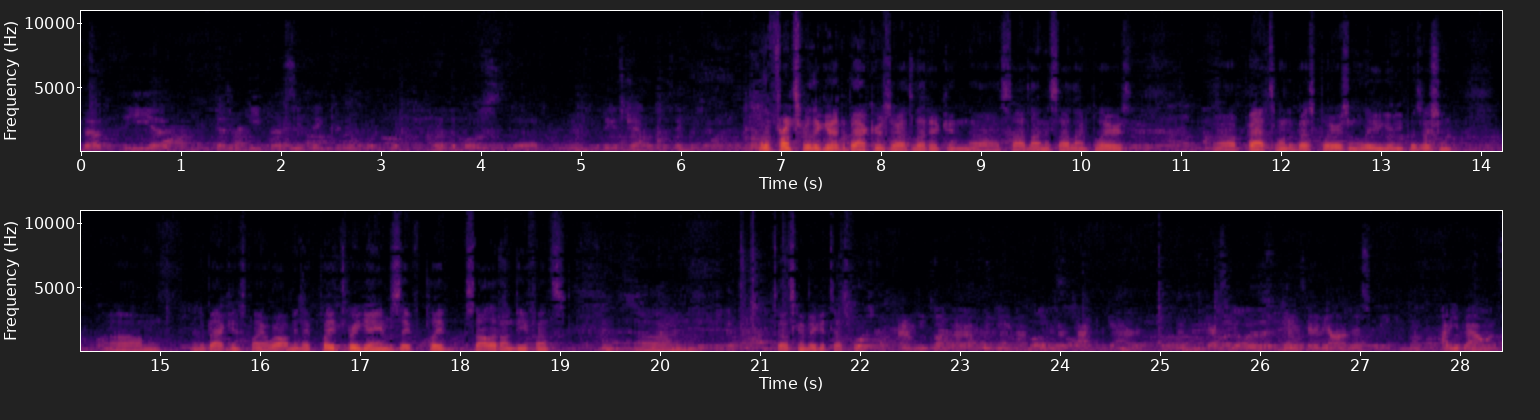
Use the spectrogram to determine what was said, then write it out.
about the uh, Denver defense, you think? What, what, what are the most, uh, the biggest challenges they present? Well, the front's really good. The backers are athletic and uh, sideline to sideline players. Uh, Pat's one of the best players in the league, any position. Um, and the back end's playing well. I mean, they've played three games. They've played solid on defense. Um, so it's going to be a good test for us. Of you talked about after the game how teams are attacking Garrett. I'm guessing game's going to be on this week. How do you balance,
